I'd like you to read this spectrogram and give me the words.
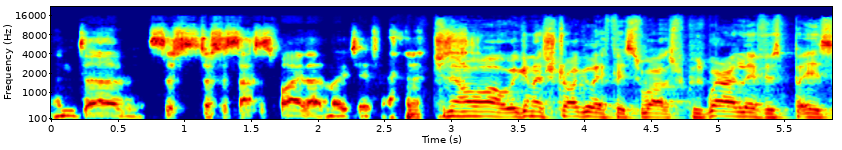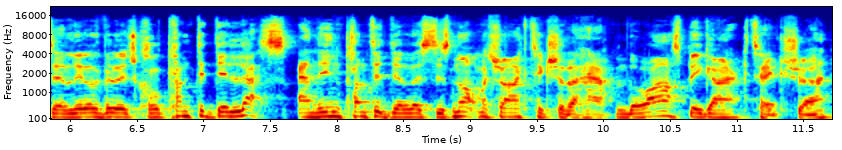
and um, just just to satisfy that motive. Do you know what? We're going to struggle if it's Welsh because where I live is, is a little village called Pontarddulais, and in Pontarddulais there's not much architecture that happened. The last big architecture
